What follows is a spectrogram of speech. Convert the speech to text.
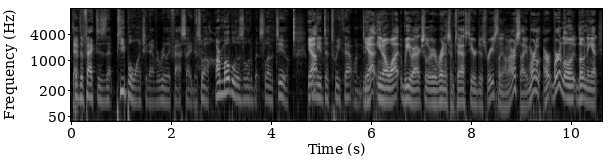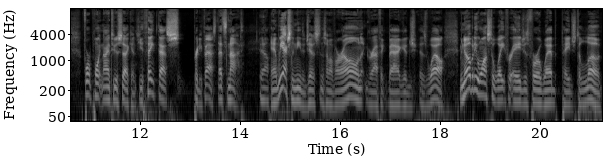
But the fact is that people want you to have a really fast site as well. Our mobile is a little bit slow too. Yeah. we need to tweak that one. Too. Yeah, you know what? We were actually running some tests here just recently on our site. We're we're loading at 4.92 seconds. You think that's pretty fast? That's not. Yeah. And we actually need to jettison some of our own graphic baggage as well. I mean, nobody wants to wait for ages for a web page to load.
